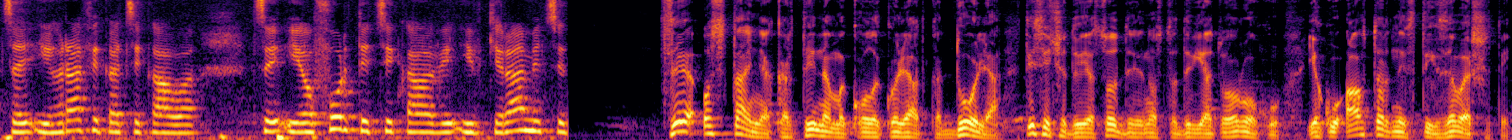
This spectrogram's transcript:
це і графіка цікава, це і офорти цікаві, і в кераміці Це остання картина Миколи Колядка Доля 1999 року, яку автор не встиг завершити.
